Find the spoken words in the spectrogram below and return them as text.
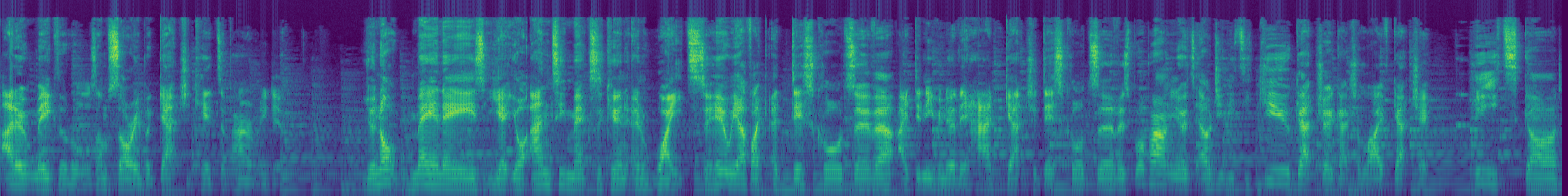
I don't make the rules, I'm sorry, but Gacha kids apparently do. You're not mayonnaise, yet you're anti-Mexican and white. So here we have like a Discord server. I didn't even know they had Gacha Discord servers, but apparently you know it's LGBTQ, Gacha, Gacha Life, Gacha Heat, God,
